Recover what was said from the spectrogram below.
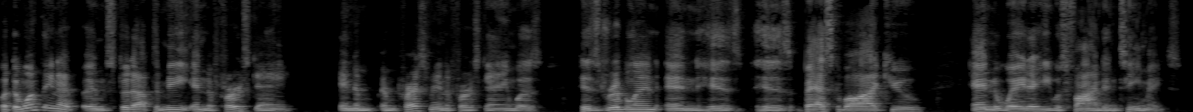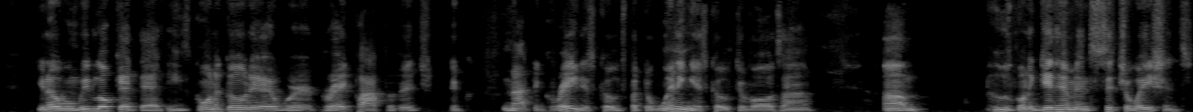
But the one thing that um, stood out to me in the first game and impressed me in the first game was his dribbling and his his basketball IQ and the way that he was finding teammates. You know, when we look at that, he's going to go there where Gregg Popovich, the, not the greatest coach, but the winningest coach of all time, um, who's going to get him in situations.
